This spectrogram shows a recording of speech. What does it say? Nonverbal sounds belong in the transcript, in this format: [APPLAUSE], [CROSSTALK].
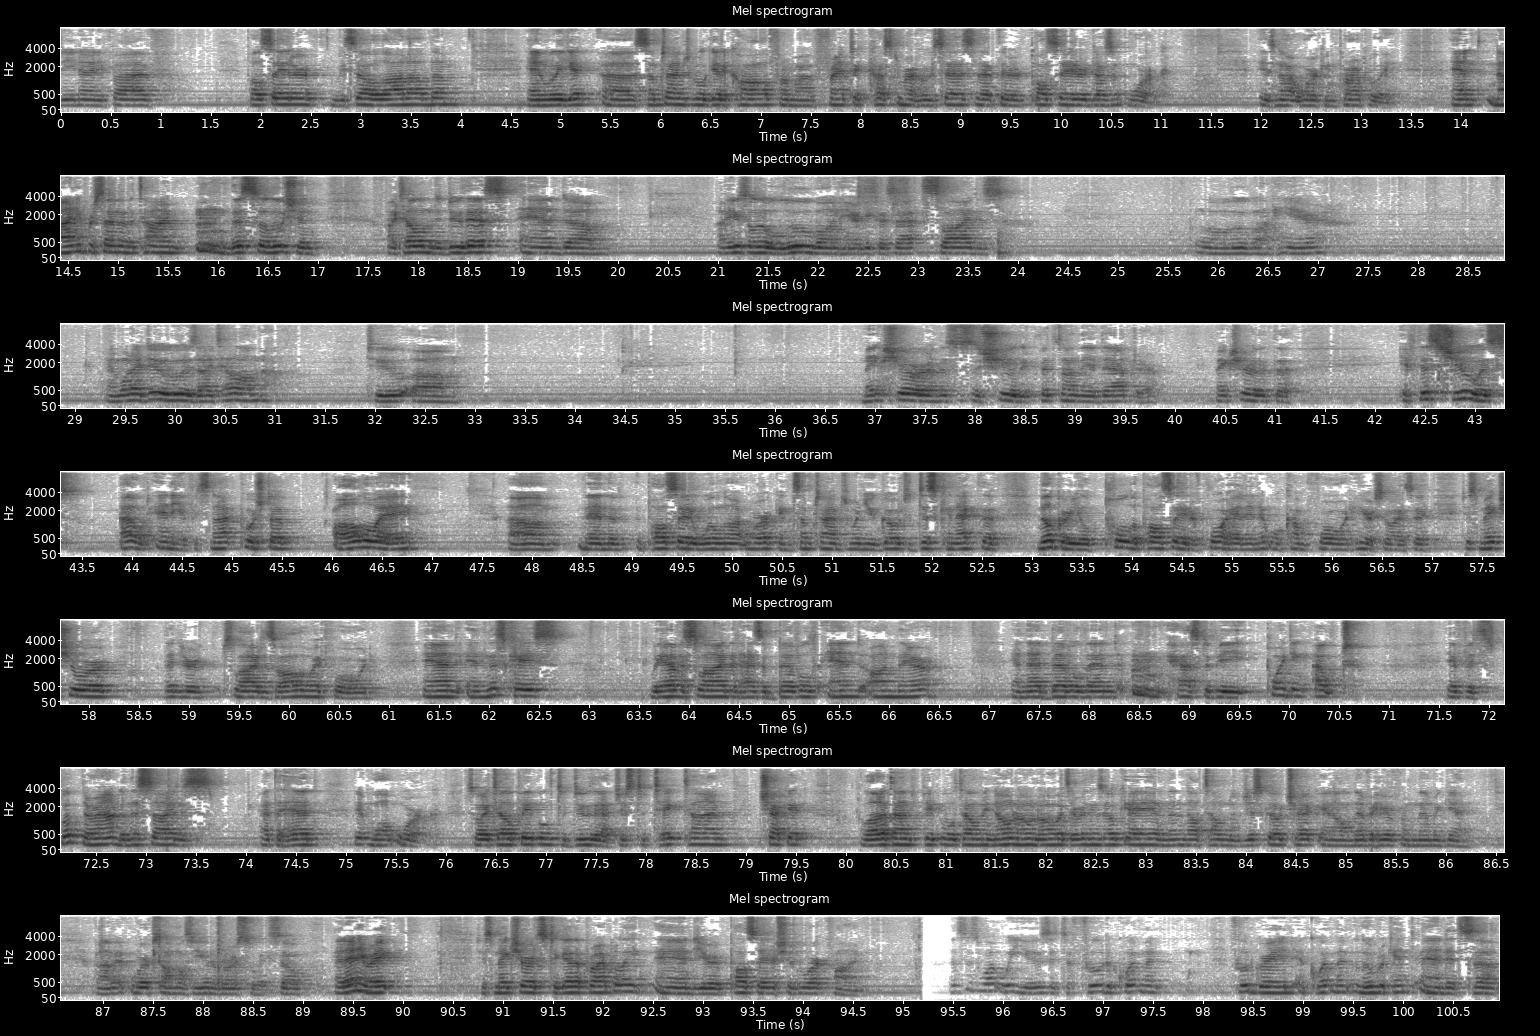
D95 pulsator. We sell a lot of them. And we get, uh, sometimes we'll get a call from a frantic customer who says that their pulsator doesn't work, is not working properly. And 90% of the time, [CLEARS THROAT] this solution, I tell them to do this, and um, I use a little lube on here because that slide is a little lube on here. And what I do is I tell them to um, make sure, this is a shoe that fits on the adapter, make sure that the, if this shoe is out any, if it's not pushed up all the way, um, then the, the pulsator will not work. And sometimes when you go to disconnect the milker, you'll pull the pulsator forehead and it will come forward here. So I say, just make sure that your slide is all the way forward. And in this case, we have a slide that has a beveled end on there. And that beveled end [CLEARS THROAT] has to be pointing out. If it's flipped around and this side is at the head, it won't work. So I tell people to do that, just to take time, check it. A lot of times people will tell me, no, no, no, it's everything's okay, and then I'll tell them to just go check, and I'll never hear from them again. Um, it works almost universally. So at any rate, just make sure it's together properly, and your pulsator should work fine. This is what we use. It's a food equipment, food grade equipment lubricant, and it's uh,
